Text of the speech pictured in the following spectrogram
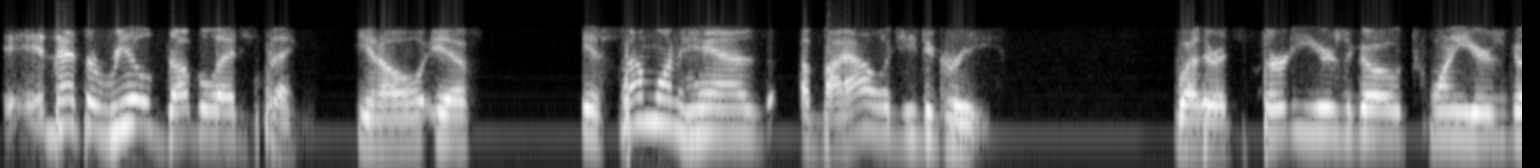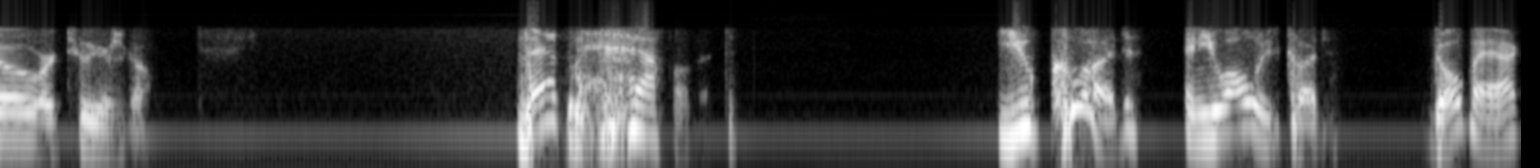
that's a real double-edged thing. You know, if if someone has a biology degree, whether it's 30 years ago, 20 years ago, or two years ago, that's half of it. You could, and you always could, go back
